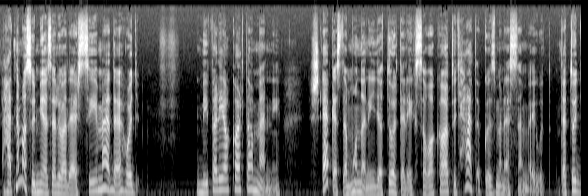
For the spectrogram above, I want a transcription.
hát nem az, hogy mi az előadás címe, de hogy mifelé akartam menni. És elkezdtem mondani így a töltelék szavakat, hogy hát a közben eszembe jut. Tehát, hogy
